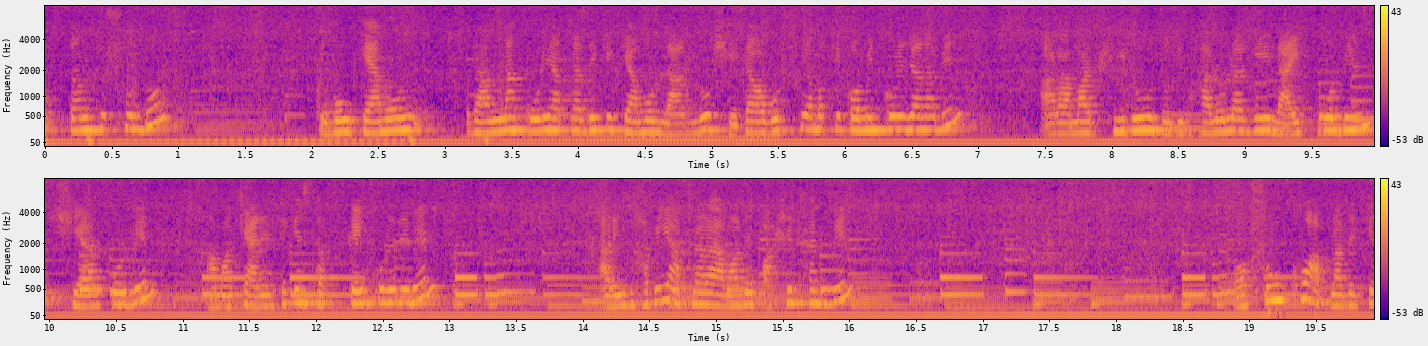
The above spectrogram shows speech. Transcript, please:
অত্যন্ত সুন্দর এবং কেমন রান্না করে আপনাদেরকে কেমন লাগল সেটা অবশ্যই আমাকে কমেন্ট করে জানাবেন। আর আমার ভিডিও যদি ভালো লাগে লাইক করবেন শেয়ার করবেন, আমার চ্যানেলটাকে সাবস্ক্রাইব করে দেবেন। আর এইভাবেই আপনারা আমাদের পাশে থাকবেন। অসংখ্য আপনাদেরকে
